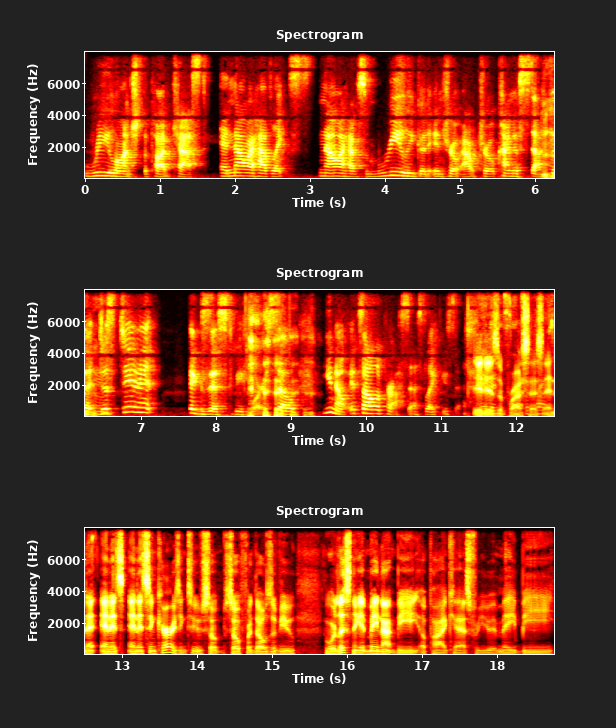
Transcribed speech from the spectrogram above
relaunched the podcast and now i have like now i have some really good intro outro kind of stuff that Mhm. just didn't exist before so you know it's all a process like you said It It is a it's a process, and process. it, and it's and it's encouraging too. So so for those of you who are listening, it may not be a podcast for you. It may be,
